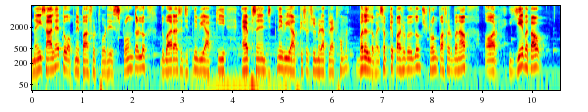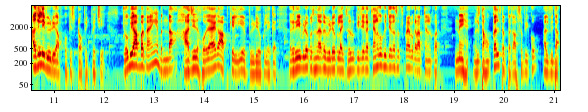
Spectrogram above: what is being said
नई साल है तो अपने पासवर्ड थोड़े स्ट्रॉन्ग कर लो। दोबारा से जितनी भी आपकी ऐप्स हैं, जितने भी आपके सोशल मीडिया प्लेटफॉर्म है, बदल दो भाई। सबके पासवर्ड बदल दो स्ट्रॉन्ग पासवर्ड बनाओ। और ये बताओ अगली वीडियो आपको किस टॉपिक पे चाहिए? जो भी आप बताएँगे, बंदा हाजिर हो जाएगा आपके लिए वीडियो को लेकर। अगर ये वीडियो पसंद आए तो वीडियो को लाइक ज़रूर कीजिएगा, चैनल को कीजिएगा सब्सक्राइब अगर आप चैनल पर नए हैं। मिलता हूँ कल, तब तक आप सभी को अलविदा।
